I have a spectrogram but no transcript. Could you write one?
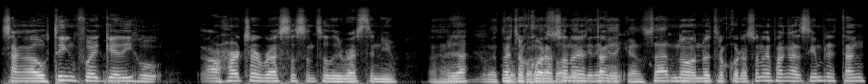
San Agustín fue el que dijo, Our hearts are restless until they rest in you. Nuestros, Nuestros corazones están- que descansar. No, nuestros corazones van a- siempre están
